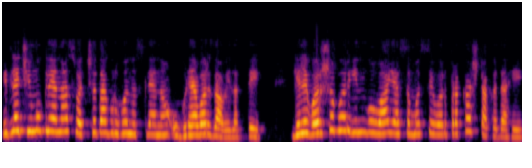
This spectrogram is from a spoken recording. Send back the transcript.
इथल्या चिमुकल्यांना स्वच्छतागृह नसल्यानं उघड्यावर जावे लागते. गेले वर्षभर इन गोवा या समस्येवर प्रकाश टाकत आहे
